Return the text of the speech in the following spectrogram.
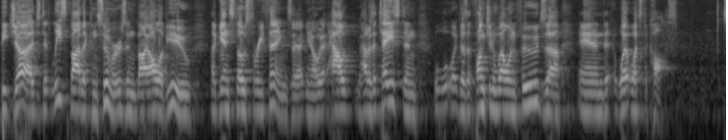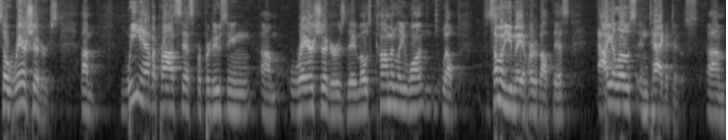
be judged, at least by the consumers and by all of you, against those three things. Uh, you know, how, how does it taste, and what, does it function well in foods, uh, and what, what's the cost? So rare sugars. Um, we have a process for producing um, rare sugars. The most commonly one, well, some of you may have heard about this, allulose and tagatose. Um,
